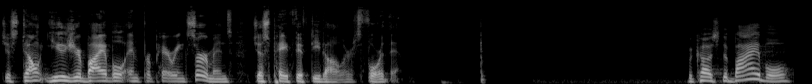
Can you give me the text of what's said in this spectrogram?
Just don't use your Bible in preparing sermons. Just pay $50 for them because the Bible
